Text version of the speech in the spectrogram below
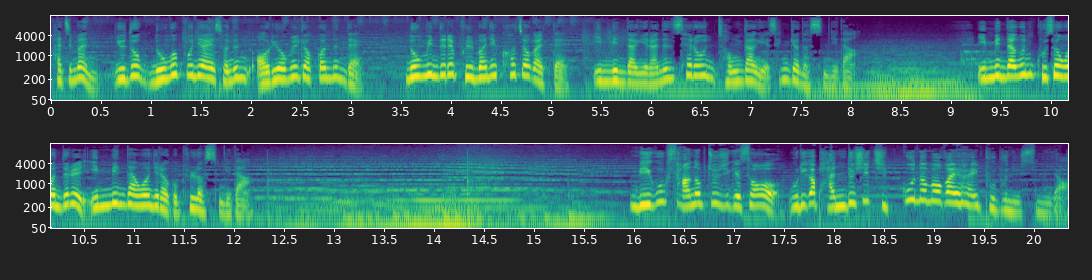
하지만 유독 농업 분야에서는 어려움을 겪었는데 농민들의 불만이 커져갈 때 인민당이라는 새로운 정당이 생겨났습니다. 인민당은 구성원들을 인민당원이라고 불렀습니다. 미국 산업 조직에서 우리가 반드시 짚고 넘어가야 할 부분이 있습니다.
